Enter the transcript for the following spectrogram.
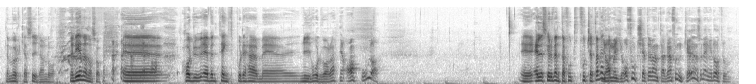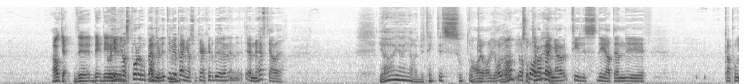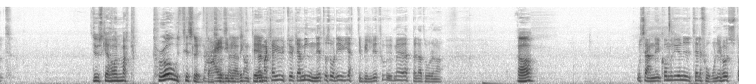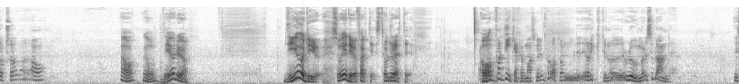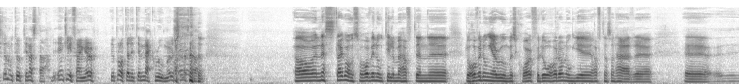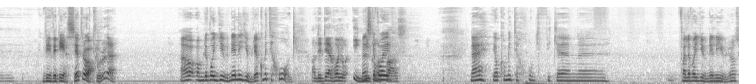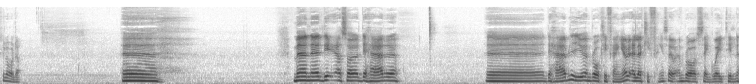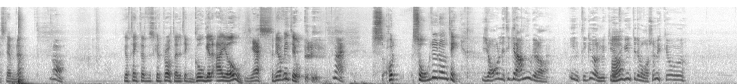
den mörka sidan då. Men det är en annan sak. Eh, har du även tänkt på det här med ny hårdvara? Ja. Oh ja. Eh, eller ska du vänta, fort, fortsätta vänta? Ja men jag fortsätter vänta. Den funkar ju än så länge datorn. Okej, det, det, det... Då hinner jag spara ihop ännu Okej. lite mer pengar så kanske det blir en, en, ännu häftigare. Ja, ja, ja. Du tänkte så. Ja, ja, jag, Ja, jag sparar man göra. pengar tills det att den är kaputt. Du ska ha en Mac Pro till slut? Nej, alltså, det vet jag inte. riktig- Men man kan ju utöka minnet och så. Det är ju jättebilligt med Apple-datorerna. Ja, Och sen kommer det ju en ny telefon i höst också. Ja. Ja, jo, det gör det ju. Det gör det ju. Så är det ju faktiskt. Har du Ja. rätt i. Ja, Fan, det kanske man skulle prata om rykten och rumors ibland. Det ska jag nog ta upp till nästa. Det är En cliffhanger. Vi pratar lite Mac rumors nästa. ja, nästa gång så har vi nog till och med haft en... eh, Då har vi nog inga rumors kvar för då har de nog eh, haft en sån här... eh, eh, VVDC tror jag. Tror du det? Ja, om det var juni eller juli. Jag kommer inte ihåg. Ja, det där har jag ingen Men det ska koll vara i- på alls. Nej, jag kommer inte ihåg vilken... Uh, ifall det var juni eller juli de skulle ha. Eh, men eh, det, alltså det här... eh, det här blir ju en bra cliffhanger. Eller cliffhanger säger jag. En bra segway till nästa ämne. Ja. Jag tänkte att vi skulle prata lite Google I.O. Yes. För det har vi inte gjort. Nej. Så, såg du någonting? Ja, lite grann gjorde jag. Inte gör mycket. Ja. Jag tycker inte det var så mycket att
